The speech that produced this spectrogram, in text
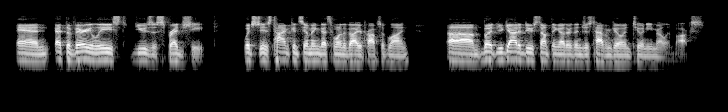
and at the very least use a spreadsheet which is time consuming. That's one of the value props of Liine. Um, but you got to do something other than just have them go into an email inbox.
